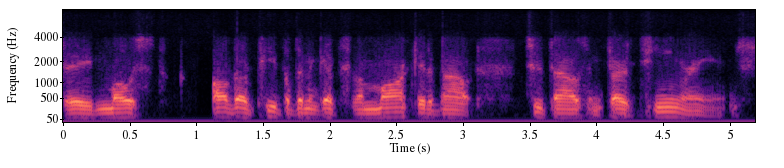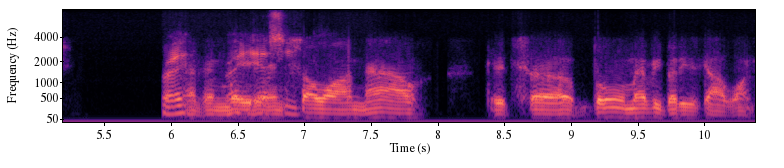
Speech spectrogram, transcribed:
say most other people didn't get to the market about 2013 range, right? And then right, later yes, and so on. Now it's uh, boom, everybody's got one.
